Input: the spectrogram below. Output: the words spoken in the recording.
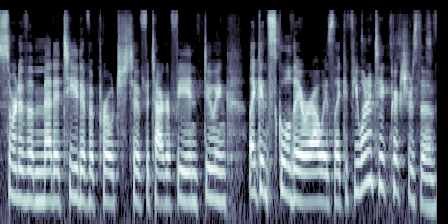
sort of a meditative approach to photography and doing, like in school, they were always like, if you want to take pictures of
